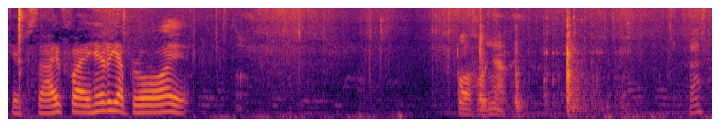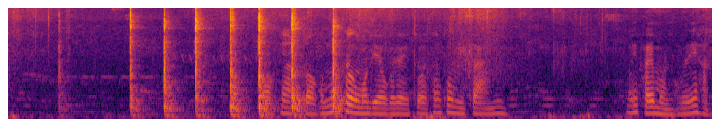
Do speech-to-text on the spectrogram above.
เก็บสายไฟให้เรียบร้อย ต่อเขาหยาดตอกงานตอกกันไม่เพิ่งโมเดียวก็ได้ ตัวทั้งทุ่มสามไม่ไฟหมอนไว้หัน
